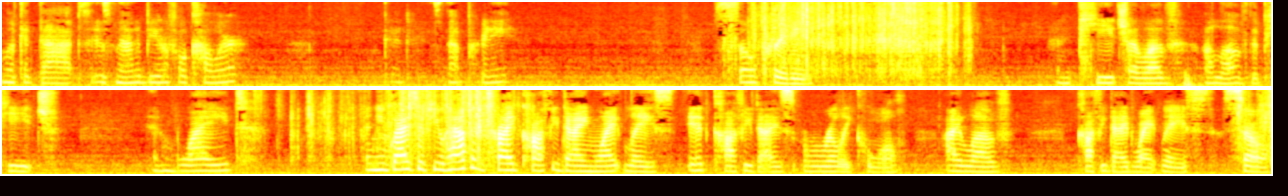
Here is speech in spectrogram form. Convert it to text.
Look at that. Isn't that a beautiful color? Good. Isn't that pretty? So pretty. And peach. I love, I love the peach. And white. And you guys, if you haven't tried coffee dyeing white lace, it coffee dyes really cool. I love coffee dyed white lace. So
